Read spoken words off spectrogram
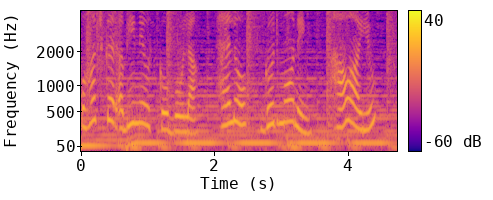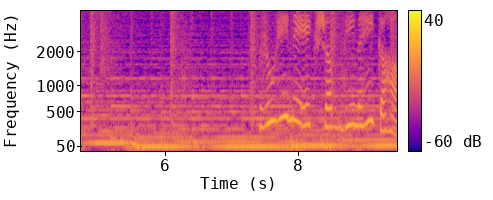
पहुंचकर अभी ने उसको बोला, hello, good morning, how are you? Ruhi ने एक शब्द भी नहीं कहा,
